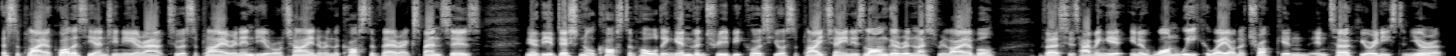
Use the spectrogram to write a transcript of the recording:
a supplier quality engineer out to a supplier in India or China and the cost of their expenses you know the additional cost of holding inventory because your supply chain is longer and less reliable versus having it you know one week away on a truck in in Turkey or in Eastern Europe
